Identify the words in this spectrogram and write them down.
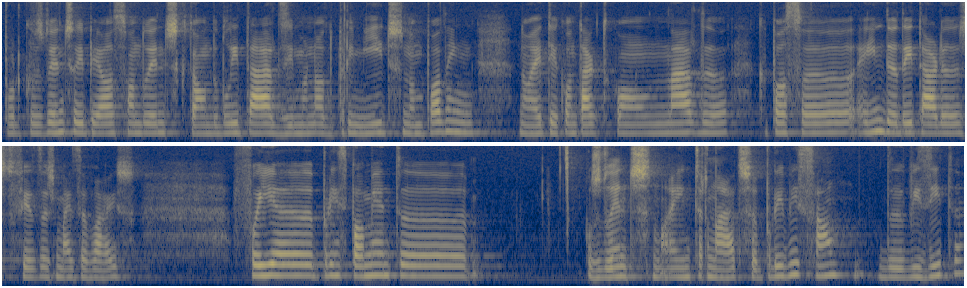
porque os doentes do IPL são doentes que estão debilitados e imunodeprimidos, não podem não é, ter contacto com nada que possa ainda deitar as defesas mais abaixo. Foi uh, principalmente uh, os doentes é, internados, a proibição de visita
